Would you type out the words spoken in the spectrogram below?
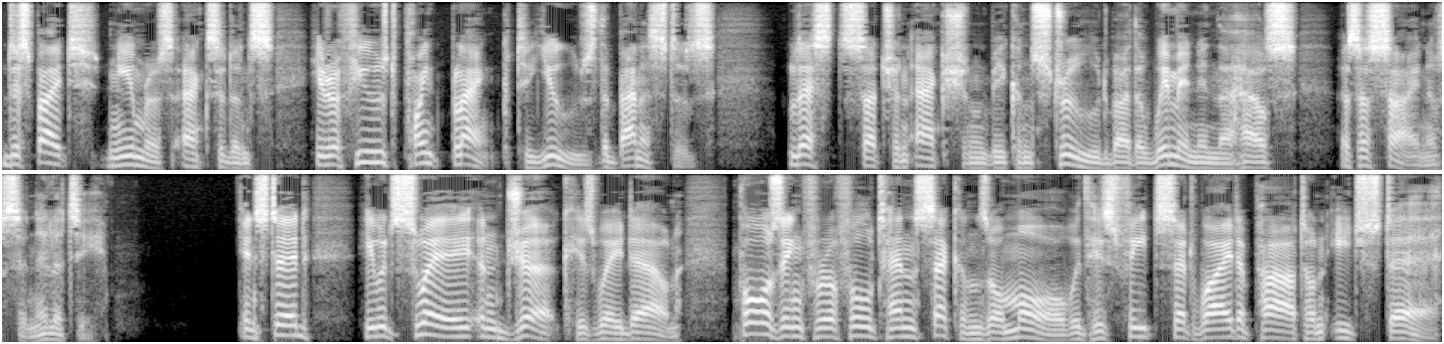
Despite numerous accidents, he refused point blank to use the banisters, lest such an action be construed by the women in the house as a sign of senility. Instead, he would sway and jerk his way down, pausing for a full ten seconds or more with his feet set wide apart on each stair,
